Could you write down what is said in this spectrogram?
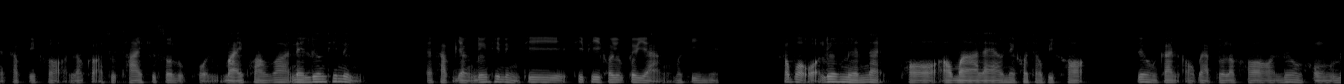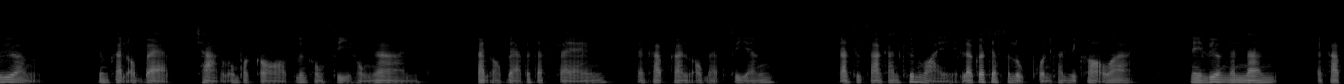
นะครับวิเคราะห์แล้วก็สุดท้ายคือสรุปผล หมายความว่าในเรื่องที่1นนะครับอย่างเรื่องที่1ที่ที่พี่เขายกตัวอย่างเมื่อกี้เนี่ยเขาบอกว่าเรื่องเนื้อน่ะพอเอามาแล้วเนี่ยเขาจะวิเคราะห์ เรื่องของการออกแบบตัวละครเรื่องของเรื่อง เรื่องการออกแบบฉากองค์ประกอบ เรื่องของสีของงาน การออกแบบประจัดแสงนะครับ การออกแบบเสียง การศึกษาการเคลื่อนไหว แล้วก็จะสรุปผลการวิเคราะห์ว่า ในเรื่องนั้นๆนะครับ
